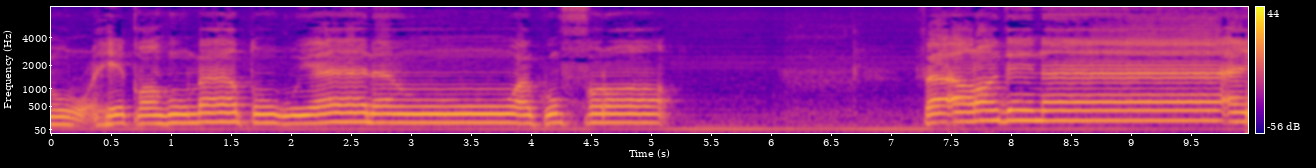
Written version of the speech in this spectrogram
يرهقهما طغيانا وكفرا فأردنا أن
